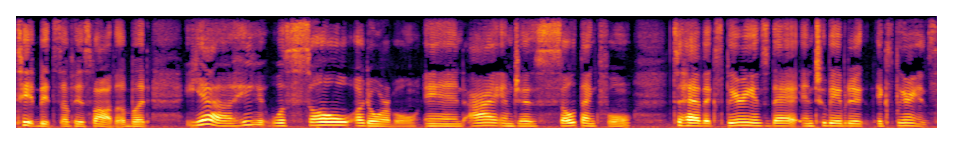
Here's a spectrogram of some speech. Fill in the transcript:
tidbits of his father, but yeah, he was so adorable. And I am just so thankful to have experienced that and to be able to experience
